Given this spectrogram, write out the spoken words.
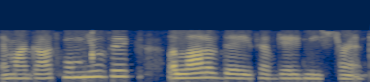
and my gospel music, a lot of days have gave me strength.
